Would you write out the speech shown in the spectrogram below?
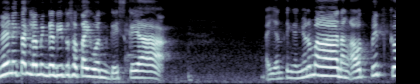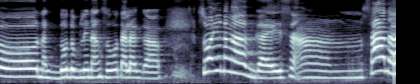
Ngayon ay taglamig na dito sa Taiwan guys, kaya ayan, tingnan nyo naman ang outfit ko. Nagdodoble na ang suot talaga. So, ayun na nga guys. Um, sana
